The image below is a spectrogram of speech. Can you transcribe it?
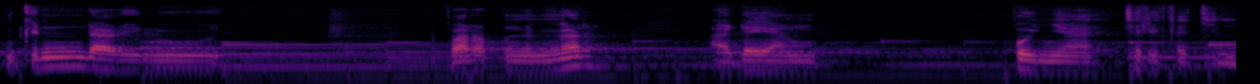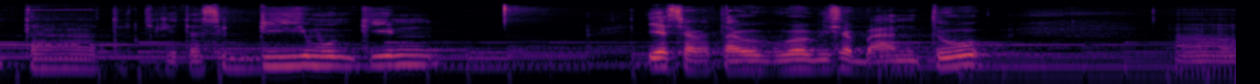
Mungkin dari lu para pendengar ada yang punya cerita cinta atau cerita sedih mungkin. Ya siapa tahu gue bisa bantu. Uh,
